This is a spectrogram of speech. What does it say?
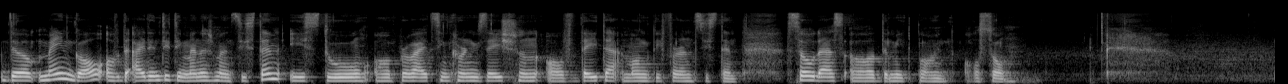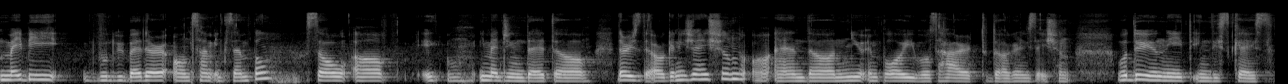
the main goal of the identity management system is to uh, provide synchronization of data among different systems. So that's uh, the midpoint also maybe it would be better on some example. So uh, imagine that uh, there is the organization uh, and a new employee was hired to the organization. What do you need in this case?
